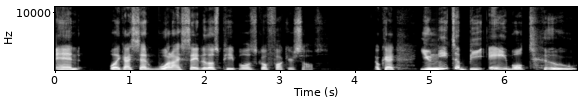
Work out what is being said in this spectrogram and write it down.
And like I said, what I say to those people is go fuck yourselves. Okay? You need to be able to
